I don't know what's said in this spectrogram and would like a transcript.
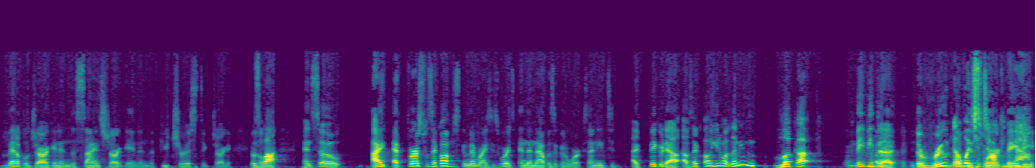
medical jargon and the science jargon and the futuristic jargon it was a lot and so i at first was like oh i'm just going to memorize these words and then that wasn't going to work so i need to i figured out i was like oh you know what let me look up maybe the, the root Know of this word maybe about.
